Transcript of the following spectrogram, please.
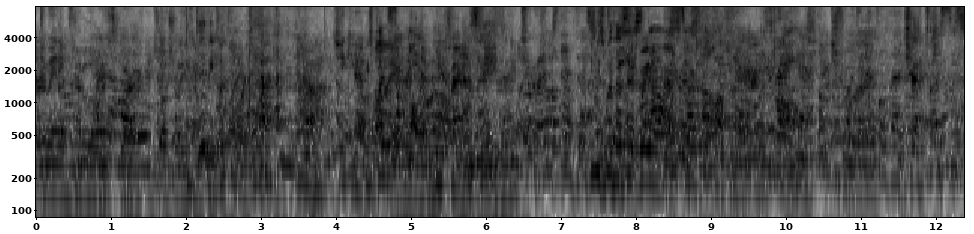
Graduating from Lawrenceburg. Did he went to Montana? She can't He's playing football. He practiced leads. and He he was with us at Great All Star football player. From the Chat Titans.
